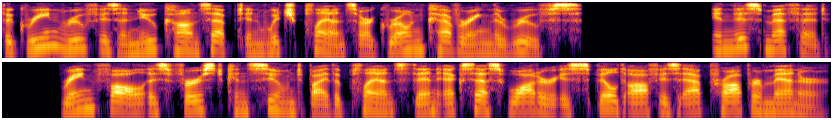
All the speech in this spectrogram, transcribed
The green roof is a new concept in which plants are grown covering the roofs. In this method, Rainfall is first consumed by the plants then excess water is spilled off is a proper manner.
